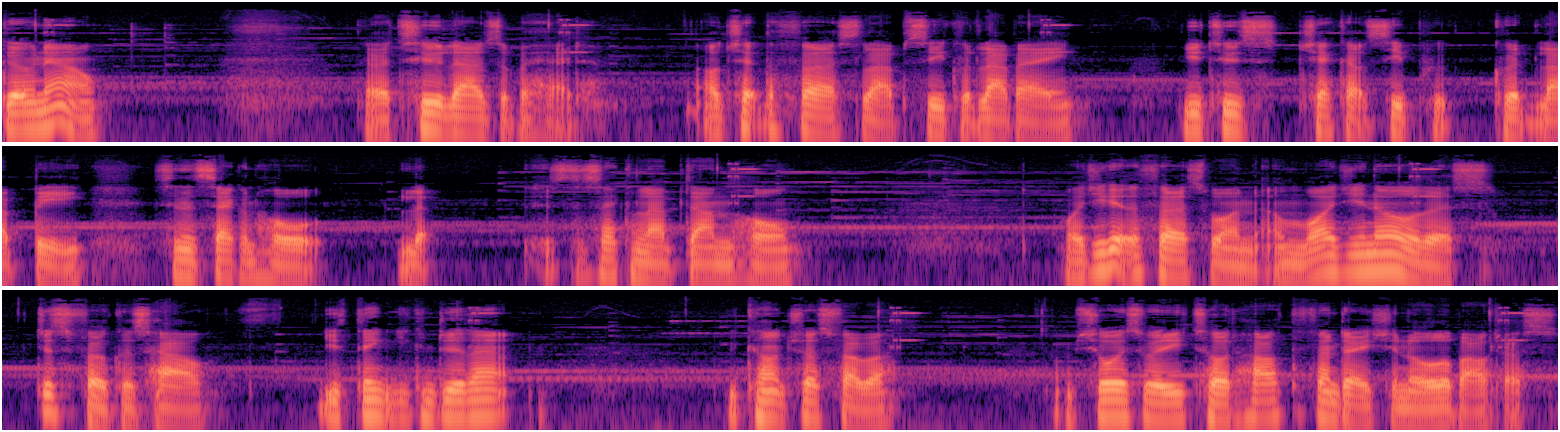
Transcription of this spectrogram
go now? There are two labs up ahead. I'll check the first lab, Secret Lab A. You two check out Secret Lab B. It's in the second hall. It's the second lab down the hall. Why'd you get the first one, and why do you know all this? Just focus, Hau. You think you can do that? We can't trust Faba. I'm sure he's already told half the Foundation all about us.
